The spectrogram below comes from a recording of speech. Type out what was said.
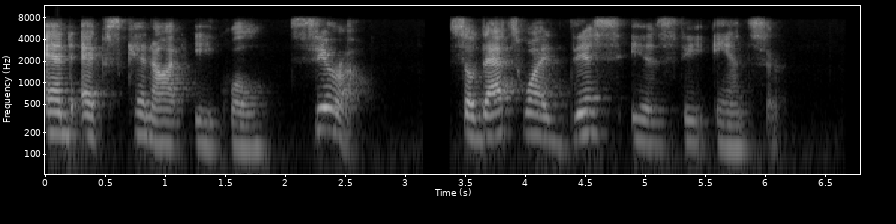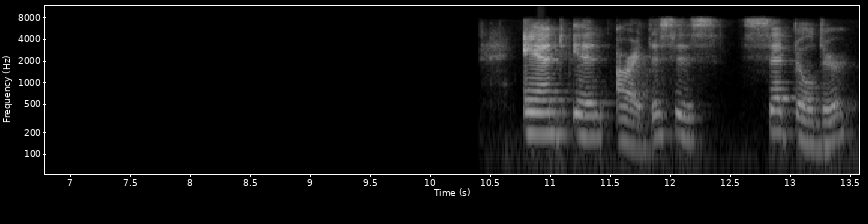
and x cannot equal 0. So that's why this is the answer. And in, all right, this is set builder.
